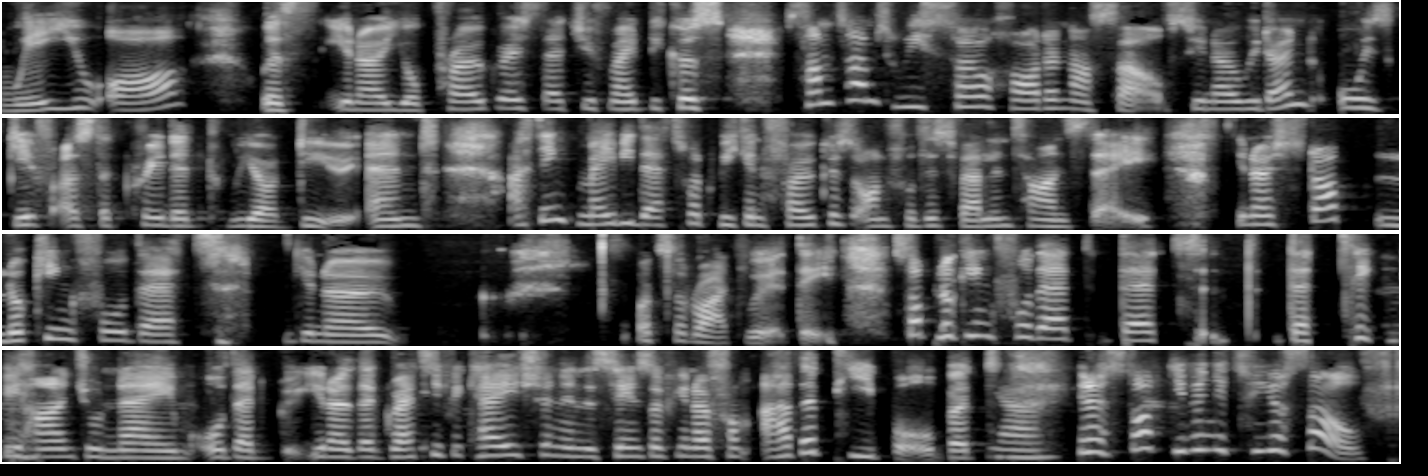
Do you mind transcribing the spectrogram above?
where you are with you know your progress that you've made because sometimes we're so hard on ourselves you know we don't always give us the credit we are due and i think maybe that's what we can focus on for this valentine's day you know stop looking for that you know what's the right word there stop looking for that that that tick mm-hmm. behind your name or that you know that gratification in the sense of you know from other people but yeah. you know start giving it to yourself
